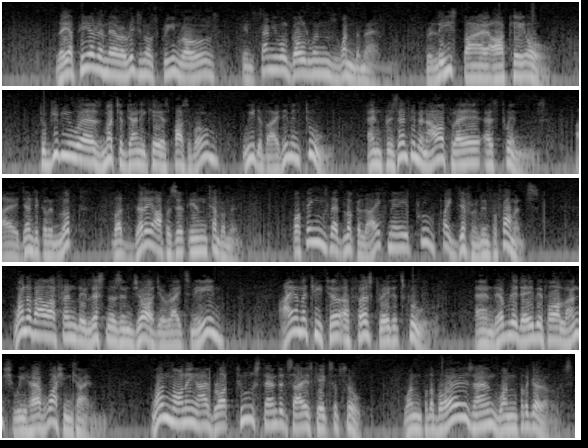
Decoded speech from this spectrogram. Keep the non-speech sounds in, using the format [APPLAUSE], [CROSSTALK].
They appear in their original screen roles in Samuel Goldwyn's Wonder Man, released by RKO. To give you as much of Danny Kaye as possible, we divide him in two and present him in our play as twins, identical in looks, but very opposite in temperament. For things that look alike may prove quite different in performance. One of our friendly listeners in Georgia writes me I am a teacher of first grade at school, and every day before lunch we have washing time. One morning I brought two standard size cakes of soap, one for the boys and one for the girls.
